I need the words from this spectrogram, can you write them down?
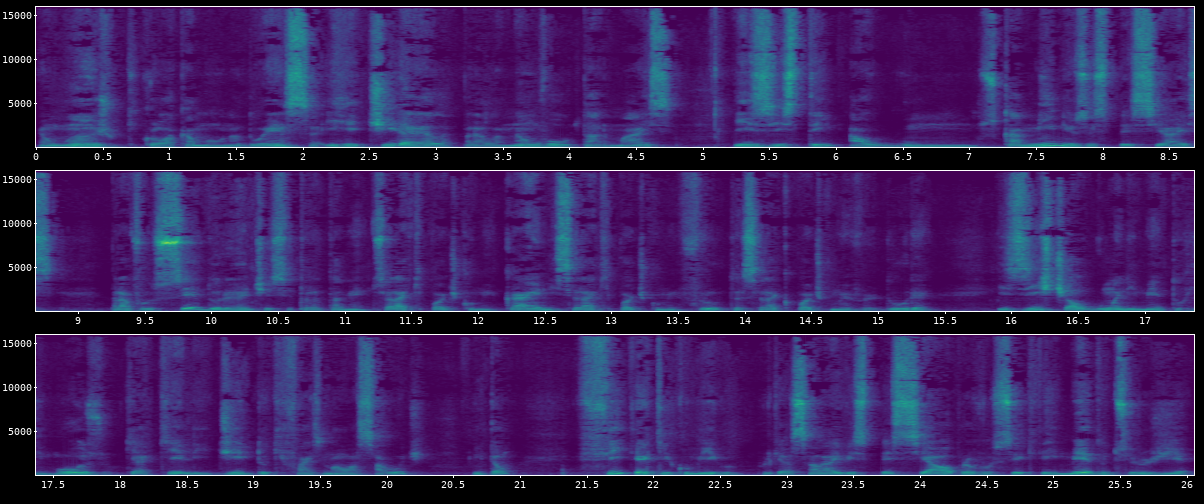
é um anjo que coloca a mão na doença e retira ela para ela não voltar mais existem alguns caminhos especiais para você durante esse tratamento. Será que pode comer carne? Será que pode comer fruta? Será que pode comer verdura? Existe algum alimento rimoso, que é aquele dito que faz mal à saúde? Então, fique aqui comigo, porque essa live é especial para você que tem medo de cirurgia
